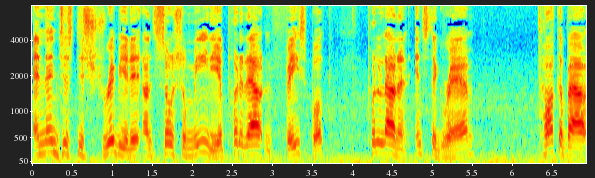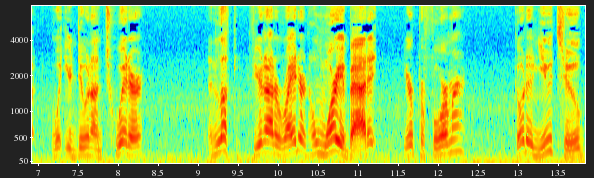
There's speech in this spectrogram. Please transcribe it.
and then just distribute it on social media, put it out on Facebook, put it out on Instagram, talk about what you're doing on Twitter. And look, if you're not a writer, don't worry about it. You're a performer. Go to YouTube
